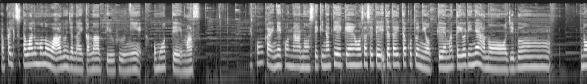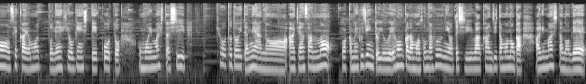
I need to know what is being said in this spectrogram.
やっぱり伝わるものはあるんじゃないかなっていうふうに思っています。で今回ねこんなあの素敵な経験をさせていただいたことによってまたよりねあの自分の世界をもっとね表現していこうと思いましたし今日届いたねあのあーちゃんさんの「わかめ夫人」という絵本からもそんな風に私は感じたものがありましたので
